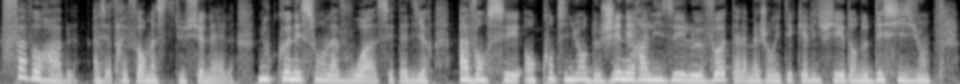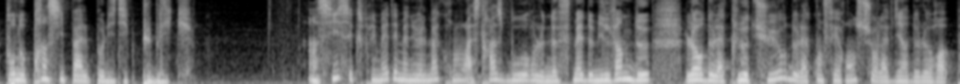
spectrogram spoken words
favorable à cette réforme institutionnelle. Nous connaissons la voie, c'est-à-dire avancer en continuant de généraliser le vote à la majorité qualifiée dans nos décisions pour nos principales politiques publiques. Ainsi s'exprimait Emmanuel Macron à Strasbourg le 9 mai 2022 lors de la clôture de la conférence sur l'avenir de l'Europe.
